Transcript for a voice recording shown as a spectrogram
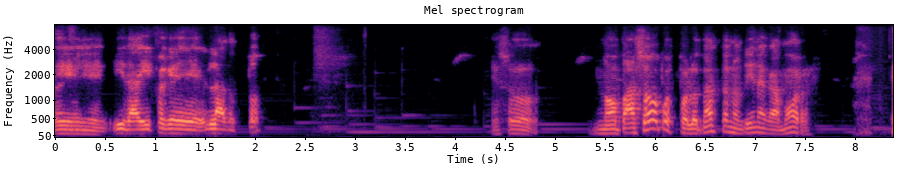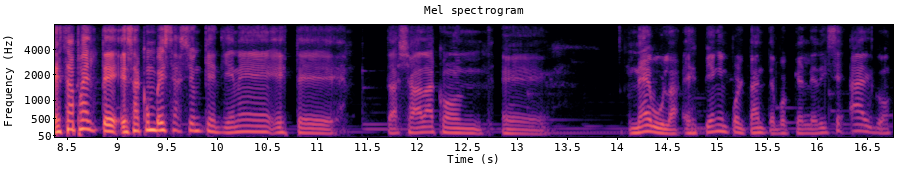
eh, y de ahí fue que la adoptó. Eso no pasó, pues por lo tanto no tiene Gamora. Esta parte, esa conversación que tiene este T'Challa con eh, Nebula es bien importante porque le dice algo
